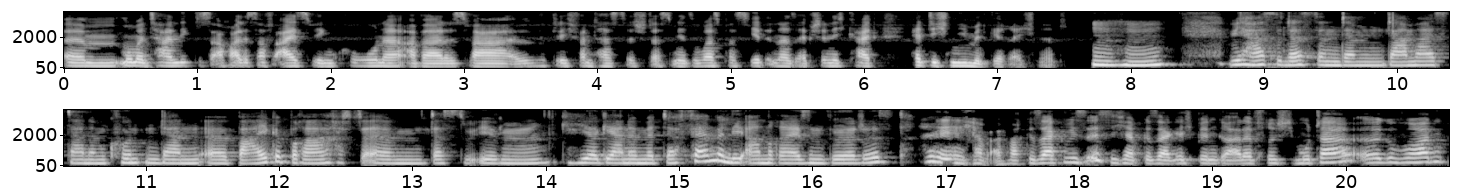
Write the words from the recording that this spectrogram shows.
ähm, momentan liegt es auch alles auf Eis wegen Corona, aber das war wirklich fantastisch, dass mir sowas passiert in der Selbstständigkeit. Hätte ich nie mit gerechnet. Mhm. Wie hast du das denn dann damals deinem Kunden dann äh, beigebracht, ähm, dass du eben hier gerne mit der Family anreisen würdest? Ich habe einfach gesagt, wie es ist. Ich habe gesagt, ich bin gerade frisch Mutter äh, geworden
